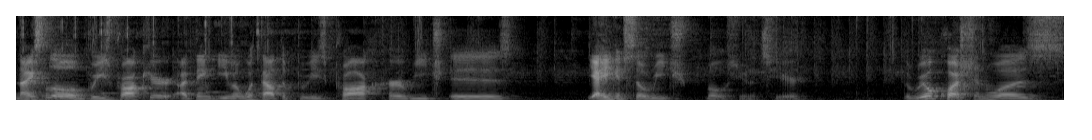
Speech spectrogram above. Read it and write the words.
nice little breeze proc here. I think even without the breeze proc, her reach is... Yeah, he can still reach most units here. The real question was...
